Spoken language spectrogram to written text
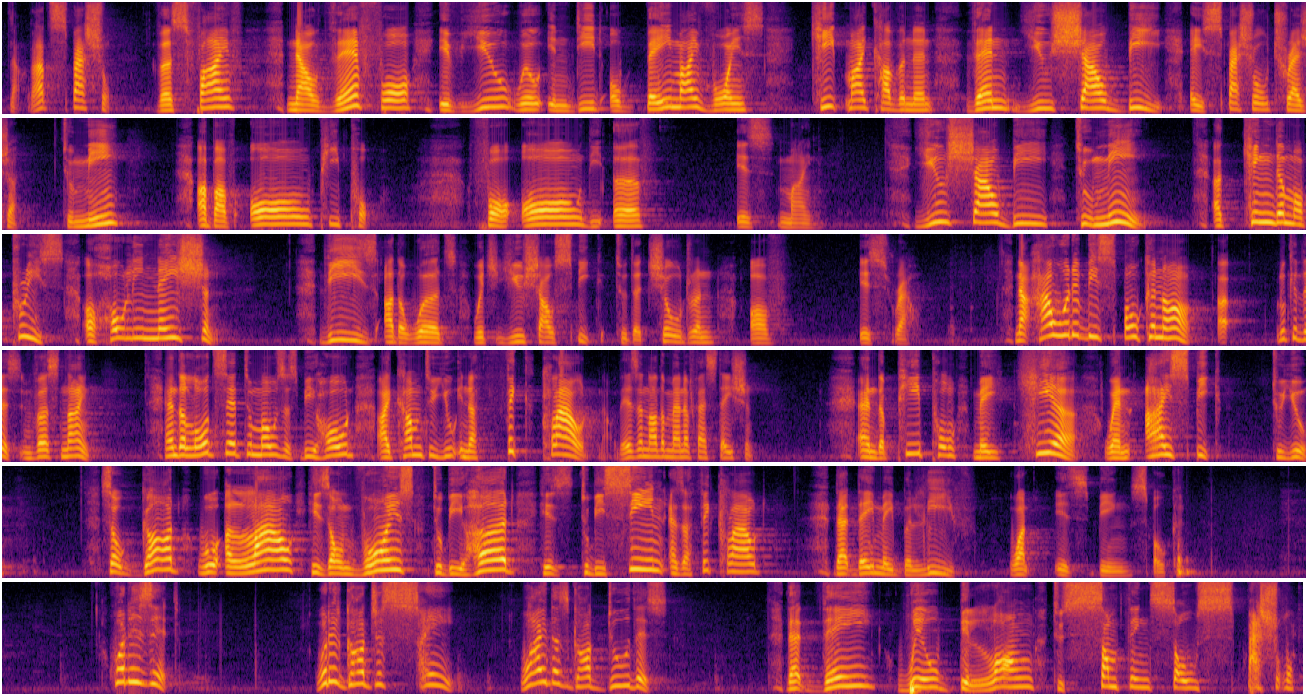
Now, that's special. Verse 5 Now, therefore, if you will indeed obey my voice, keep my covenant, then you shall be a special treasure to me above all people, for all the earth is mine. You shall be to me a kingdom of priests, a holy nation. These are the words which you shall speak to the children of Israel. Now, how would it be spoken of? Uh, look at this in verse 9. And the Lord said to Moses, Behold, I come to you in a thick cloud. Now, there's another manifestation. And the people may hear when I speak to you. So God will allow his own voice to be heard, his, to be seen as a thick cloud, that they may believe what is being spoken. What is it? What did God just say? Why does God do this? That they will belong to something so special.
